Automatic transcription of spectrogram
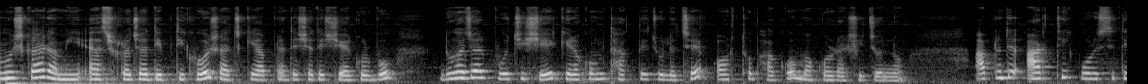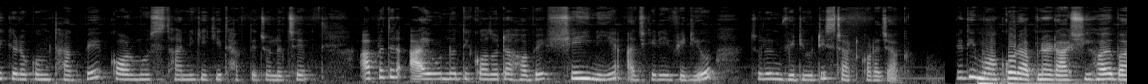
নমস্কার, আমি অ্যাস্ট্রোলজার দীপ্তি ঘোষ। আজকে আপনাদের সাথে শেয়ার করব দু হাজার পঁচিশে কীরকম থাকতে চলেছে অর্থভাগ্য মকর রাশির জন্য। আপনাদের আর্থিক পরিস্থিতি কীরকম থাকবে? কর্মস্থানে কী কী থাকতে চলেছে? আপনাদের আয় উন্নতি কতটা হবে? সেই নিয়ে আজকের এই ভিডিও চলুন ভিডিওটি স্টার্ট করা যাক। যদি মকর আপনার রাশি হয় বা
